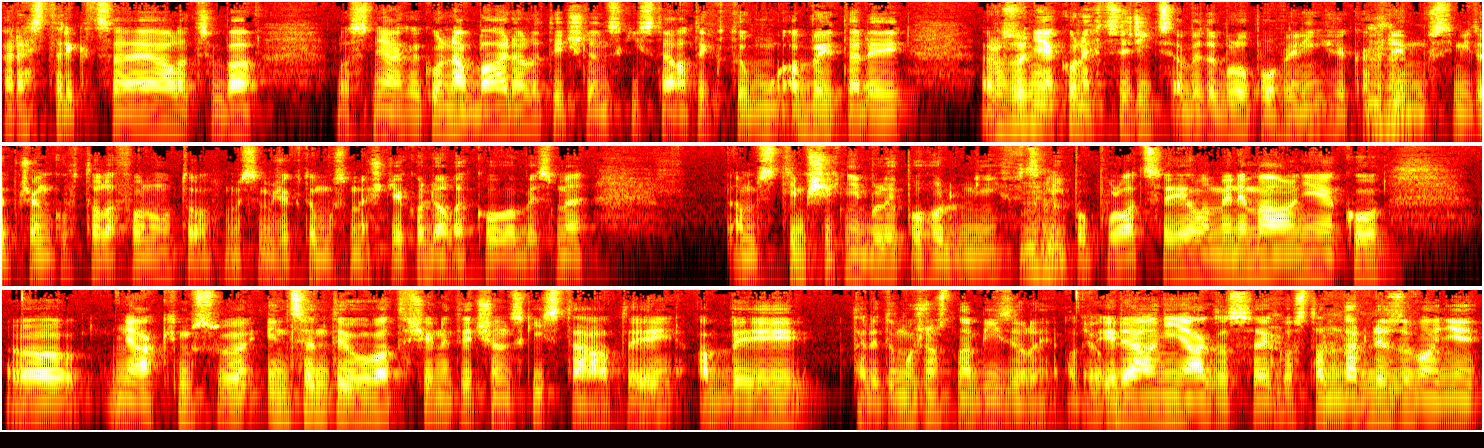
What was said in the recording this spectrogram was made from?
restrikce, ale třeba vlastně nějak jako nabádali ty členské státy k tomu, aby tady, rozhodně jako nechci říct, aby to bylo povinný, že každý mm-hmm. musí mít občanku v telefonu, to myslím, že k tomu jsme ještě jako daleko, aby jsme tam s tím všichni byli pohodlní v celé mm-hmm. populaci, ale minimálně jako uh, nějakým způsobem incentivovat všechny ty členské státy, aby tady tu možnost nabízeli. A jo. ideálně nějak zase jako standardizovaně,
